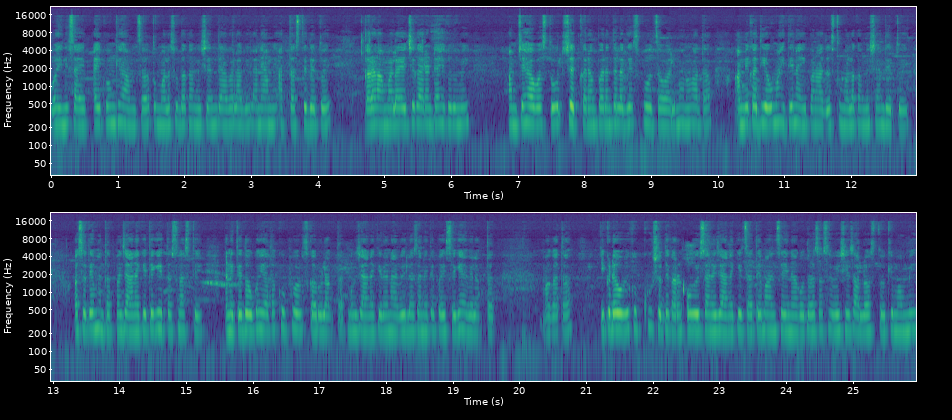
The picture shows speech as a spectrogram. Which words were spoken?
वहिनी साहेब ऐकून घ्या आमचं. तुम्हालासुद्धा कमिशन द्यावं लागेल आणि आम्ही आत्ताच ते देतो आहे कारण आम्हाला याची गॅरंटी आहे की तुम्ही आमच्या ह्या वस्तू शेतकऱ्यांपर्यंत लगेच पोहोचवाल. म्हणून आता आम्ही कधी येऊ माहिती नाही पण आजच तुम्हाला कमिशन देतो आहे असं ते म्हणतात पण जानकी ते घेतच नसते. आणि ते दोघंही आता खूप फोर्स करू लागतात. मग जानकीला नाविलाजाने ते पैसे घ्यावे लागतात. मग आता इकडे ओवी खूप खुश होते कारण ओवीचा आणि जानकीचा ते माणसं येण्या अगोदरच असा विषय चालू असतो की मम्मी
